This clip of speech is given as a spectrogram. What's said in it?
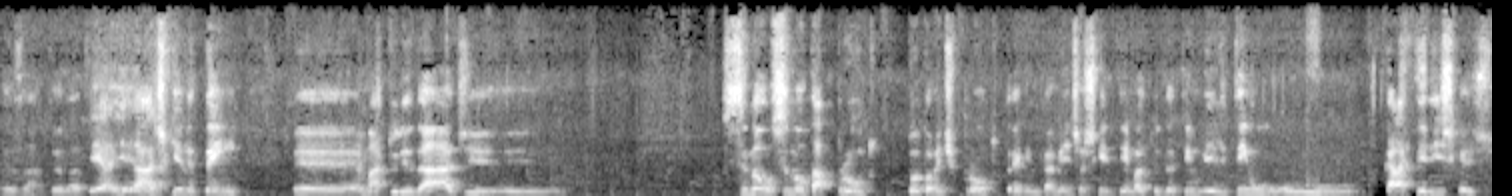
Exato, exato. E aí acho que ele tem é, maturidade. E... Se não, se não tá pronto, totalmente pronto tecnicamente, acho que ele tem maturidade. Tem, ele tem um, características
